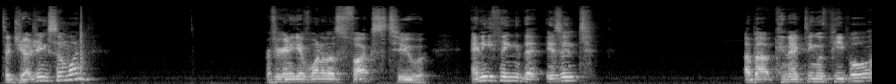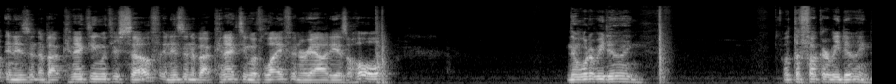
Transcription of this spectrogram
to judging someone, or if you're going to give one of those fucks to anything that isn't about connecting with people and isn't about connecting with yourself and isn't about connecting with life and reality as a whole, then what are we doing? What the fuck are we doing?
